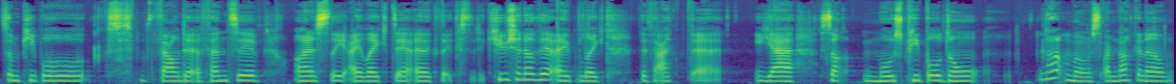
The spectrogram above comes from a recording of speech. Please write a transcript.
Some people found it offensive. Honestly, I liked it. I liked the execution of it. I liked the fact that yeah, some most people don't. Not most. I'm not gonna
